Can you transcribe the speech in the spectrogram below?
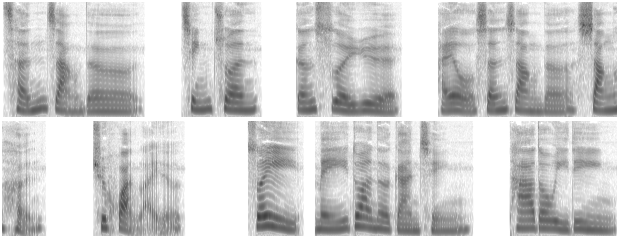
成长的青春。跟岁月，还有身上的伤痕去换来的，所以每一段的感情，他都一定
